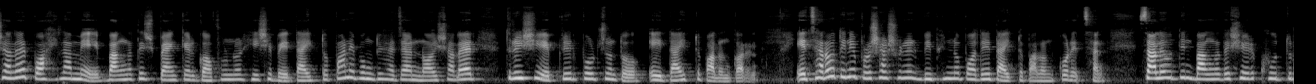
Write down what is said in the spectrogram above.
সালের পহেলা মে বাংলাদেশ ব্যাংকের গভর্নর হিসেবে দায়িত্ব পান এবং দুই হাজার নয় সালের ত্রিশে এপ্রিল পর্যন্ত এই দায়িত্ব পালন করেন। এছাড়াও তিনি প্রশাসনের বিভিন্ন পদে দায়িত্ব পালন করেছেন। সালেউদ্দিন বাংলাদেশের ক্ষুদ্র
